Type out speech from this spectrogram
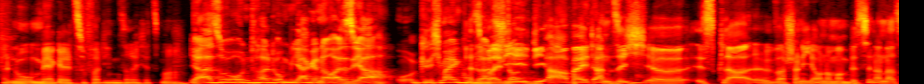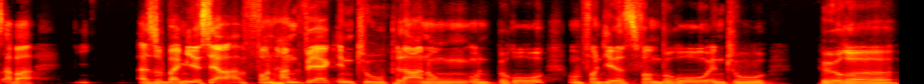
Halt nur um mehr Geld zu verdienen, sage ich jetzt mal. Ja, also und halt um, ja genau, also ja, ich meine, gut, Also als weil die, die Arbeit an sich äh, ist klar, äh, wahrscheinlich auch nochmal ein bisschen anders, aber also bei mir ist ja von Handwerk into Planung und Büro und von dir ist vom Büro into höhere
